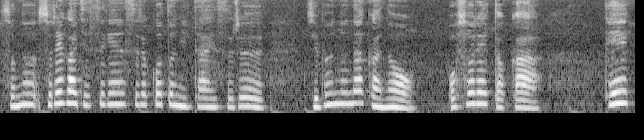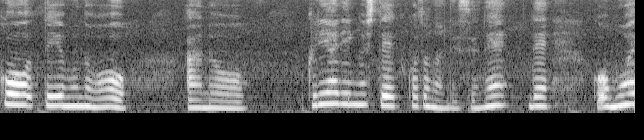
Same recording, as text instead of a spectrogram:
そのそれが実現することに対する自分の中の恐れとか抵抗っていうものをあのクリアリングしていくことなんですよね。でこう思い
